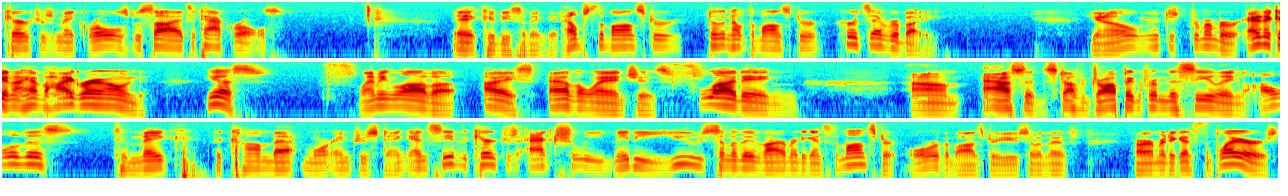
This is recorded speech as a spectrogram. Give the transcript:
characters make rolls besides attack rolls. It could be something that helps the monster, doesn't help the monster, hurts everybody. You know, just remember, Anakin, I have the high ground. Yes, flaming lava, ice, avalanches, flooding, um, acid, stuff dropping from the ceiling. All of this to make the combat more interesting and see if the characters actually maybe use some of the environment against the monster, or the monster use some of the environment against the players.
